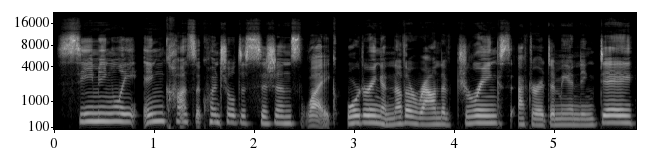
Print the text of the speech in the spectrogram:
seemingly inconsequential decisions like ordering another round of drinks after a demanding day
